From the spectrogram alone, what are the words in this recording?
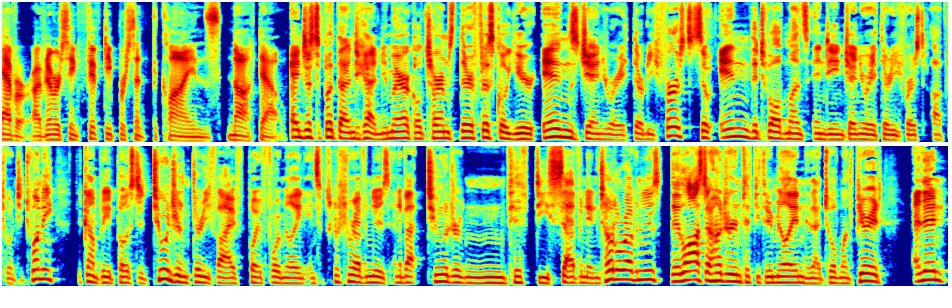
ever. I've never seen 50% declines knocked out. And just to put that into kind of numerical terms, their fiscal year ends January 31st. So in the 12 months ending January 31st of 2020, the company posted 235.4 million in subscription revenues and about 257 in total revenues. They lost 153 million in that 12 month period. And then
